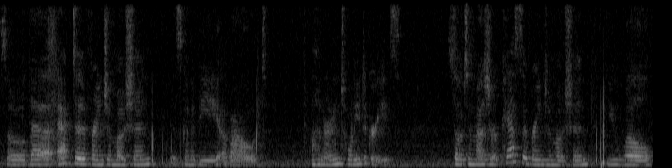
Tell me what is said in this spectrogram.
So the active range of motion is gonna be about hundred and twenty degrees. So to measure passive range of motion, you will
